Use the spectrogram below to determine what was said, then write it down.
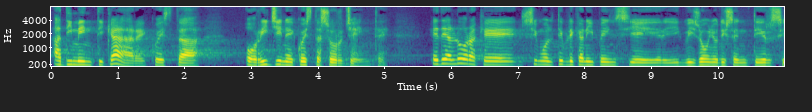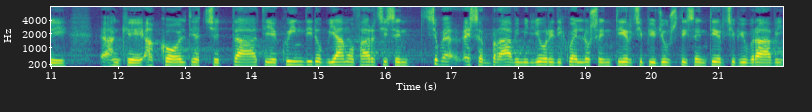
a dimenticare questa origine, questa sorgente. Ed è allora che si moltiplicano i pensieri, il bisogno di sentirsi anche accolti, accettati e quindi dobbiamo farci sentire, essere bravi, migliori di quello, sentirci più giusti, sentirci più bravi.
